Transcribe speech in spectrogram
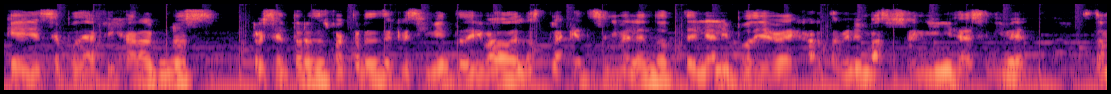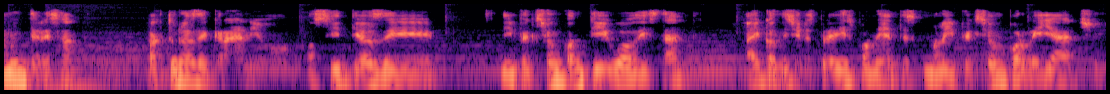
que se podía fijar algunos receptores de factores de crecimiento derivado de las plaquetas a nivel endotelial y podría dejar también en vasos sanguíneos a ese nivel. Está muy interesante. Facturas de cráneo o sitios de, infección contigua o distante. Hay condiciones predisponentes como la infección por VIH,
